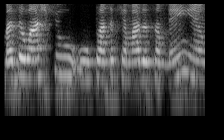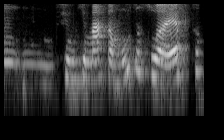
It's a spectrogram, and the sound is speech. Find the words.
Mas eu acho que o, o Plata Queimada também é um, um filme que marca muito a sua época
